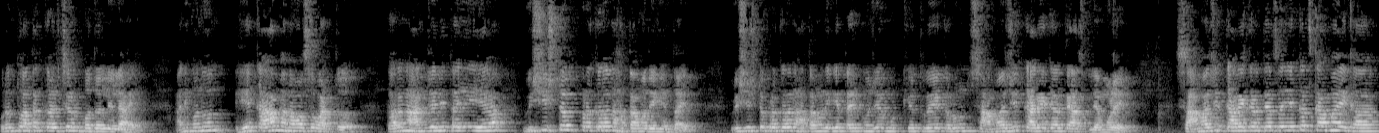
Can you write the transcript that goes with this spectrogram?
परंतु आता कल्चर बदललेलं आहे. आणि म्हणून हे का म्हणावं असं वाटतं? कारण अंजलीताई ह्या विशिष्ट प्रकरण हातामध्ये घेत आहेत विशिष्ट प्रकरण हातामध्ये घेत आहेत म्हणजे मुख्यत्वे करून सामाजिक कार्यकर्त्या असल्यामुळे. सामाजिक कार्यकर्त्याचं एकच काम आहे का?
